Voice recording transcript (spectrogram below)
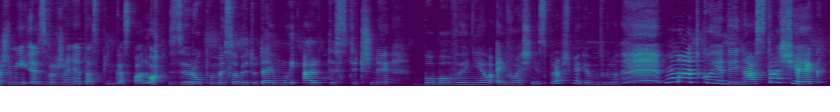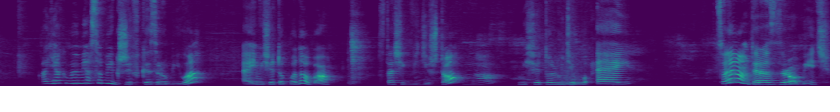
aż mi e, z wrażenia ta spinka spadła. Zróbmy sobie tutaj mój artystyczny, bobowy nieła. Ej, właśnie, sprawdźmy, jak ja bym wyglądała. Matko jedyna, Stasiek! A jakbym ja sobie grzywkę zrobiła? Ej, mi się to podoba. Stasiek, widzisz to? Mi się to ludzie po... Ej! Co ja mam teraz zrobić?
